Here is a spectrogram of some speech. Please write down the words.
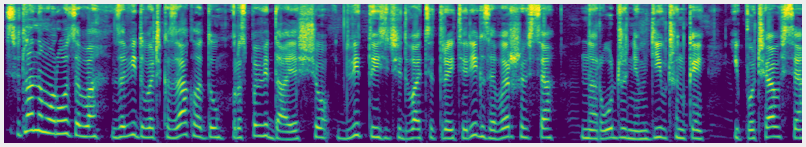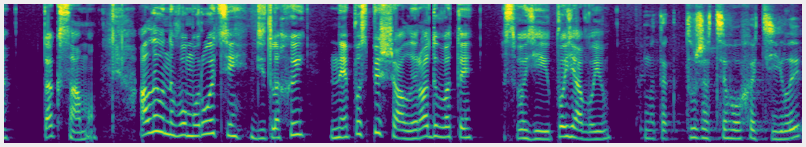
Світлана Морозова, завідувачка закладу, розповідає, що 2023 рік завершився народженням дівчинки і почався так само. Але у новому році дітлахи не поспішали радувати своєю появою. Ми так дуже цього хотіли.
